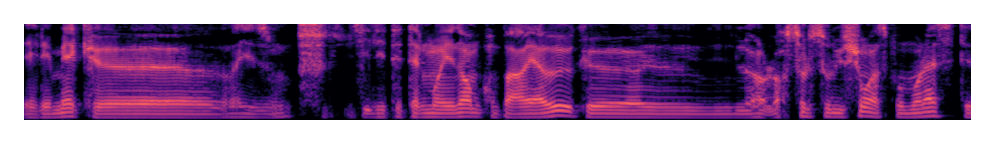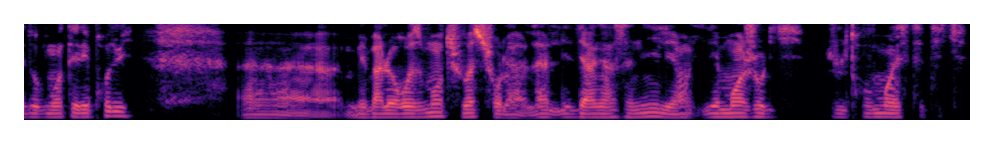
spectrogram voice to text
Et les mecs, euh, ils ont, pff, il était tellement énorme comparé à eux que euh, leur, leur seule solution à ce moment-là, c'était d'augmenter les produits. Euh, mais malheureusement, tu vois, sur la, la- les dernières années, il est, il est moins joli. Je le trouve moins esthétique.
